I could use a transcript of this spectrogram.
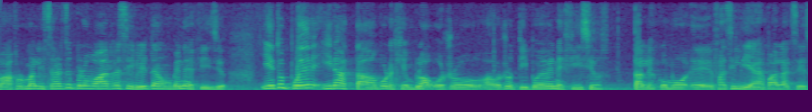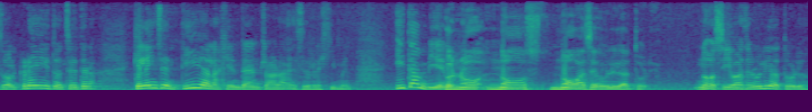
va a formalizarse, pero va a recibir también un beneficio. Y esto puede ir atado, por ejemplo, a otro, a otro tipo de beneficios, tales como eh, facilidades para el acceso al crédito, etcétera, que le incentive a la gente a entrar a ese régimen. Y también... Pero no, no, no va a ser obligatorio. No, sí va a ser obligatorio.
